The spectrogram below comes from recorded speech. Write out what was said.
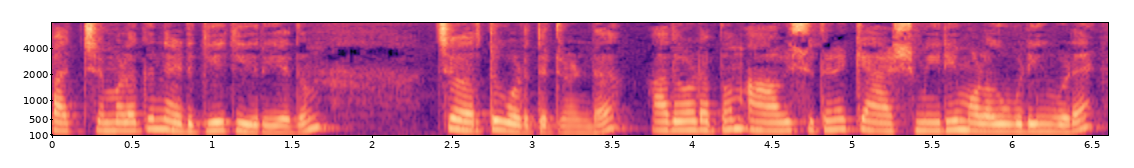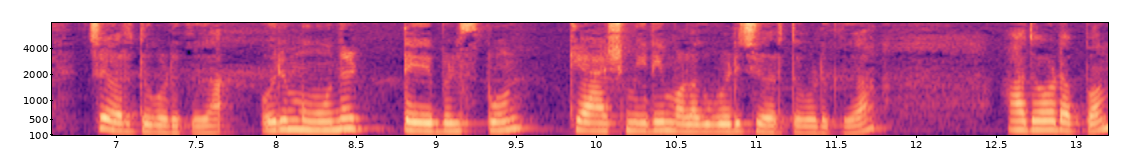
പച്ചമുളക് നെടുകിയ കീറിയതും ചേർത്ത് കൊടുത്തിട്ടുണ്ട്. അതോടൊപ്പം ആവശ്യത്തിന് കാശ്മീരി മുളക് പൊടിയും കൂടെ ചേർത്ത് കൊടുക്കുക. ഒരു മൂന്ന് ടേബിൾ സ്പൂൺ കാശ്മീരി മുളക് പൊടി ചേർത്ത് കൊടുക്കുക. അതോടൊപ്പം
